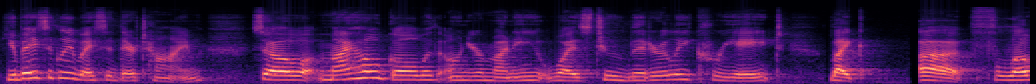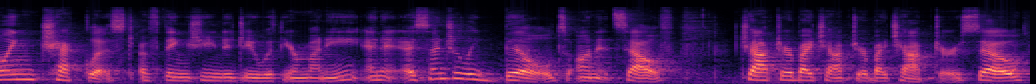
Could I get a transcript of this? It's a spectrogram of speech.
you basically wasted their time. So, my whole goal with Own Your Money was to literally create like a flowing checklist of things you need to do with your money and it essentially builds on itself chapter by chapter by chapter. So,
